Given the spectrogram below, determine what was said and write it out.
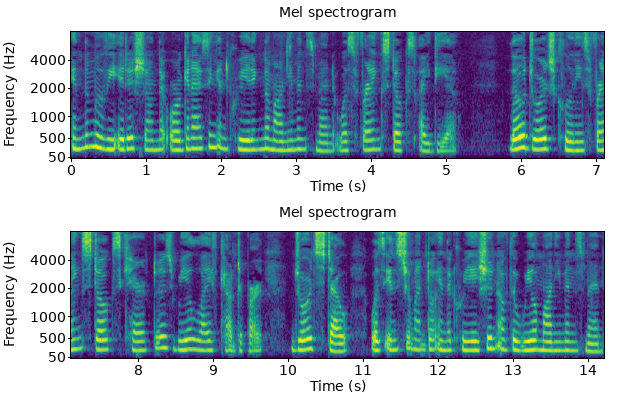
In the movie, it is shown that organizing and creating the Monuments Men was Frank Stokes' idea. Though George Clooney's Frank Stokes' character's real life counterpart, George Stout, was instrumental in the creation of the real Monuments Men,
